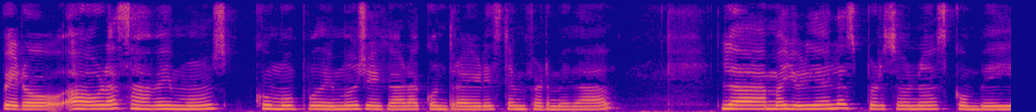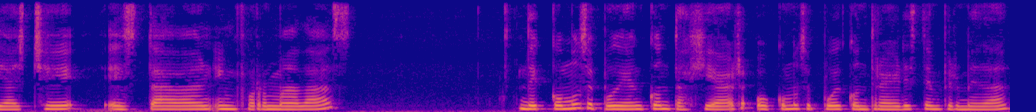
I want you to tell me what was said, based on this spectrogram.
pero ahora sabemos cómo podemos llegar a contraer esta enfermedad. La mayoría de las personas con VIH estaban informadas de cómo se podían contagiar o cómo se puede contraer esta enfermedad,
